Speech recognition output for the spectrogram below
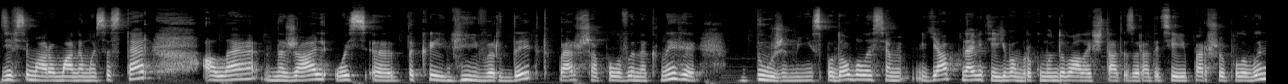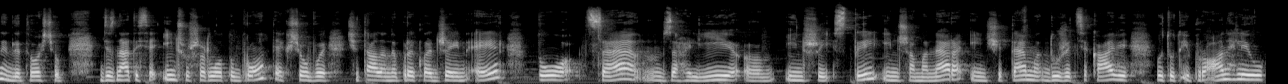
зі всіма романами сестер. Але, на жаль, ось е, такий мій вердикт. Перша половина книги дуже мені сподобалася. Я б навіть її вам рекомендувала читати заради цієї першої половини для того, щоб дізнатися іншу Шарлоту Бронте. Якщо ви читали, наприклад, Джейн Ейр, то це взагалі е, інший стиль, інша манера, інші теми дуже цікаві. Ви тут і про Англію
